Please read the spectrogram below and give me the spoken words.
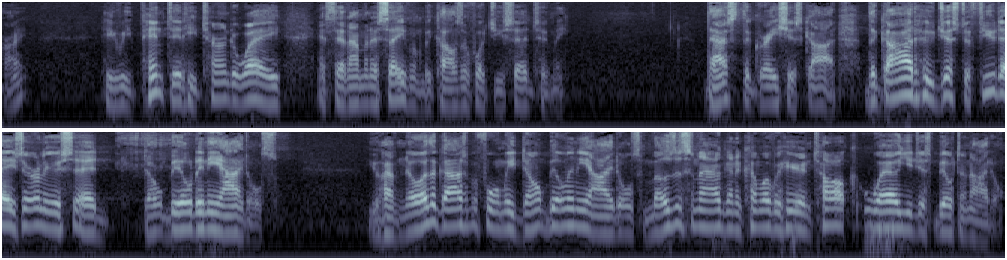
right? He repented, he turned away and said, I'm going to save them because of what you said to me. That's the gracious God. The God who just a few days earlier said, Don't build any idols. You have no other gods before me. Don't build any idols. Moses and I are going to come over here and talk. Well, you just built an idol.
